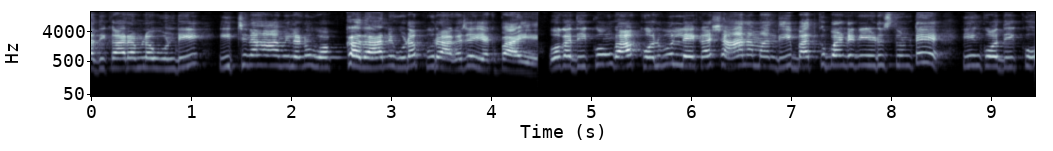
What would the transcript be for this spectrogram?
అధికారంలో ఉండి ఇచ్చిన హామీలను ఒక్కదాన్ని కూడా పురాగా చేయకపాయే. ఒక దిక్కుంగా కొలువులు లేక చాలా మంది బతుకు బండిని ఈడుస్తుంటే ఇంకో దిక్కు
